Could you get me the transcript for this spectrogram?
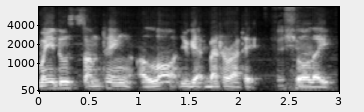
when you do something a lot, you get better at it. For sure. So like,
